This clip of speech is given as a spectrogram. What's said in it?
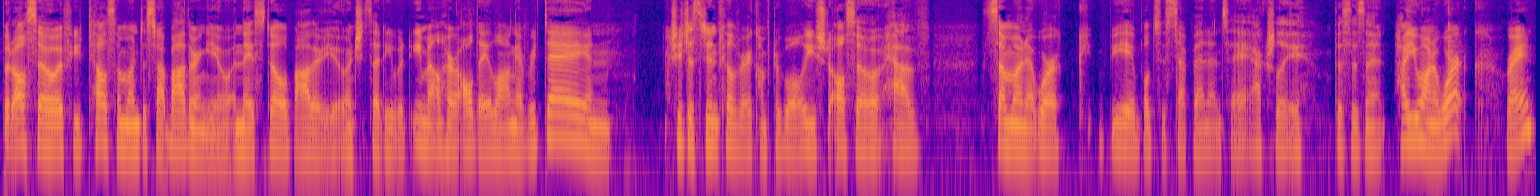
But also, if you tell someone to stop bothering you and they still bother you, and she said he would email her all day long every day, and she just didn't feel very comfortable, you should also have someone at work be able to step in and say, actually, this isn't how you want to work, right?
